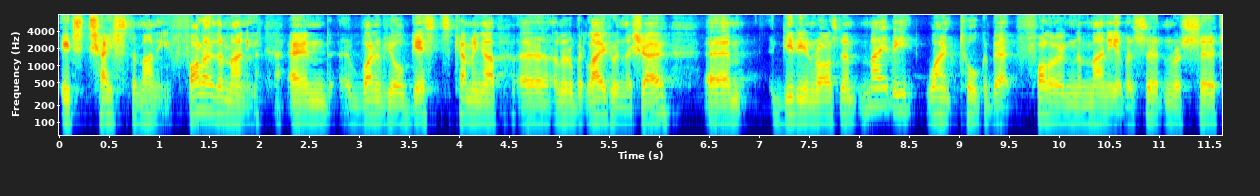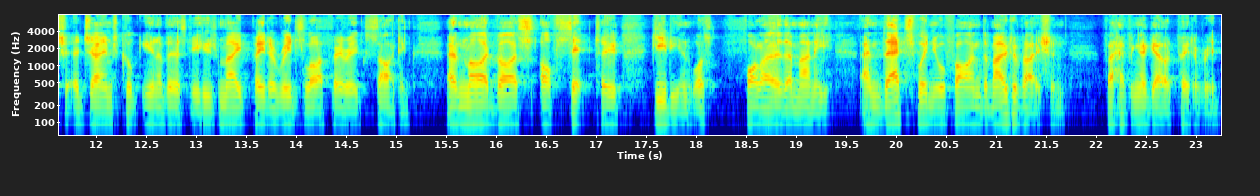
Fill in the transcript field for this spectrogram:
it's chase the money, follow the money. And one of your guests coming up uh, a little bit later in the show, um, Gideon Rozner, maybe won't talk about following the money of a certain researcher at James Cook University who's made Peter Ridd's life very exciting. And my advice offset to Gideon was follow the money. And that's when you'll find the motivation for having a go at Peter Ridd.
